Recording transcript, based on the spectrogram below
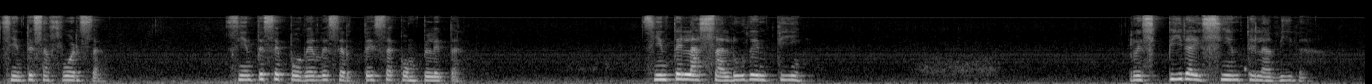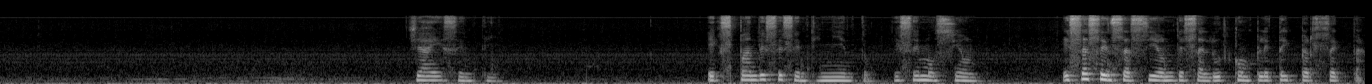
Siente esa fuerza, siente ese poder de certeza completa Siente la salud en ti. Respira y siente la vida. Ya es en ti. Expande ese sentimiento, esa emoción, esa sensación de salud completa y perfecta.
